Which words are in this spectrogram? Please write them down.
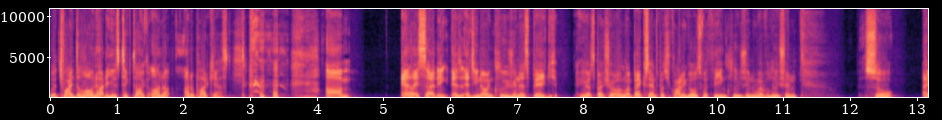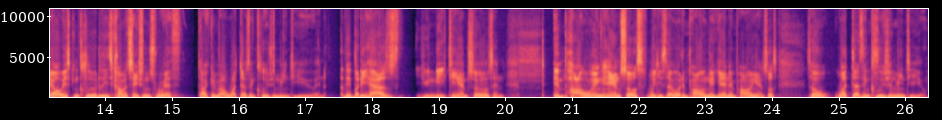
we're trying to learn how to use TikTok on a, on a podcast. um, as I said, as, as you know, inclusion is big here at Special Olympics and Special Chronicles with the Inclusion Revolution. So I always conclude these conversations with talking about what does inclusion mean to you, and everybody has unique answers and empowering answers. We'll use that word empowering again, empowering answers. So, what does inclusion mean to you?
